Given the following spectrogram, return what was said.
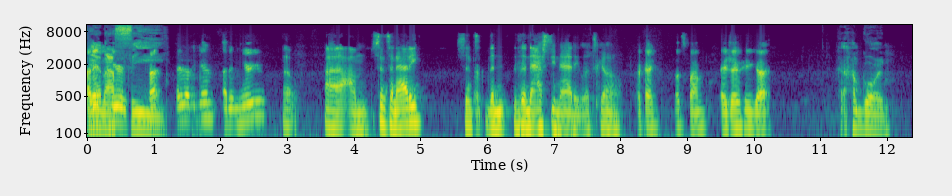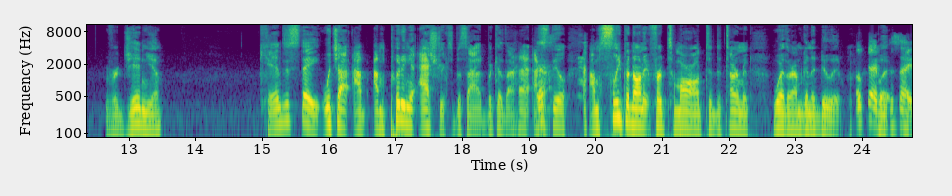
I didn't. Tennessee. Say that again. I didn't hear you. Oh, uh, um, Cincinnati, since the the nasty natty. Let's go. Okay, that's fine. AJ, who you got? I'm going Virginia, Kansas State, which I, I I'm putting an asterisk beside because I ha- I still I'm sleeping on it for tomorrow to determine whether I'm going to do it. Okay, but But- this, hey,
